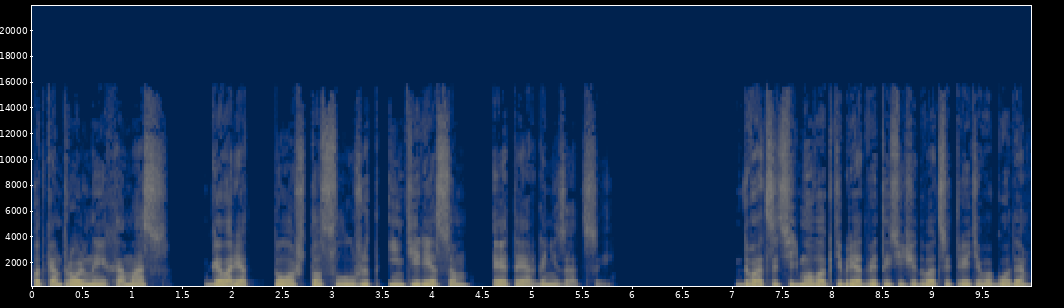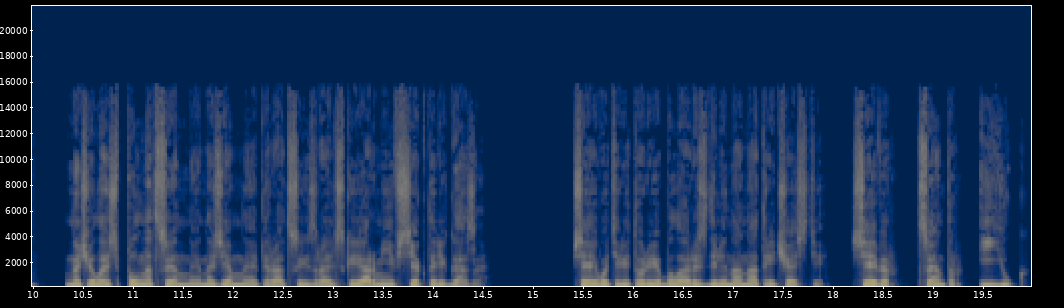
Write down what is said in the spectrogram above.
подконтрольные Хамас, говорят то, что служит интересам этой организации. 27 октября 2023 года началась полноценная наземная операция израильской армии в секторе Газа. Вся его территория была разделена на три части — север, центр и юг.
